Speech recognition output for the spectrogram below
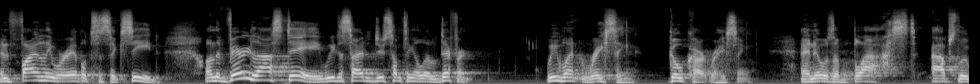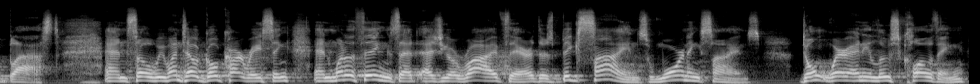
and finally we're able to succeed. On the very last day, we decided to do something a little different. We went racing go kart racing. And it was a blast, absolute blast. And so we went out go kart racing. And one of the things that as you arrive there, there's big signs, warning signs. Don't wear any loose clothing.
